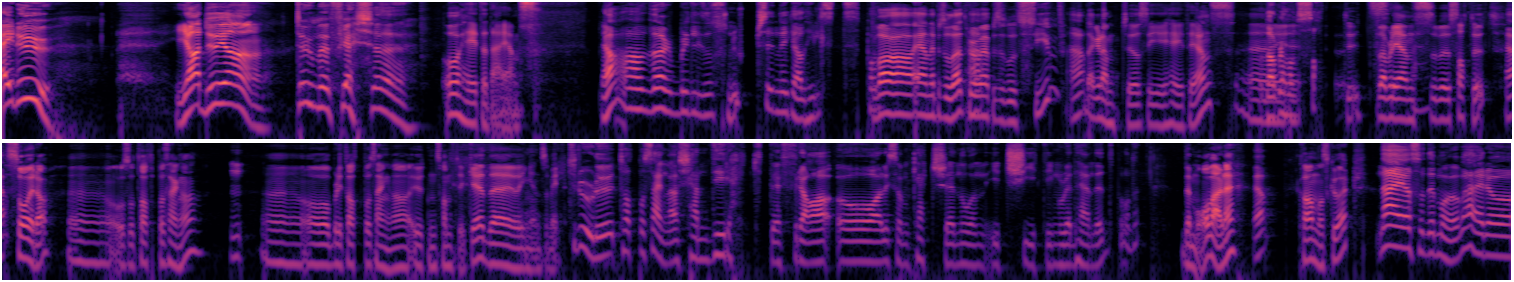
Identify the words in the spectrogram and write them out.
Hei, du! Ja, du, ja. Du med fjeset! Og hei til deg, Jens. Ja, han har blitt litt sånn snurt siden du ikke hadde hilst på Det ham. var en episode, jeg tror det var episode syv. Ja. Der glemte vi å si hei til Jens. Og da ble Eh, han satt ut. Da ble Jens satt ut, Ja. såra, og så tatt på senga. Mm. Å og bli tatt på senga uten samtykke, det er jo ingen som vil. Tror du Tatt på senga kommer direkte fra å liksom catche noen i cheating red-handed? på en måte? Det må være det. Ja. Hva annet skulle vært? Nei, altså, det må jo være å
